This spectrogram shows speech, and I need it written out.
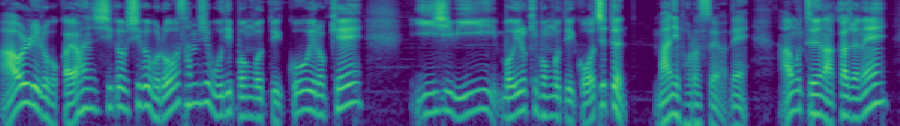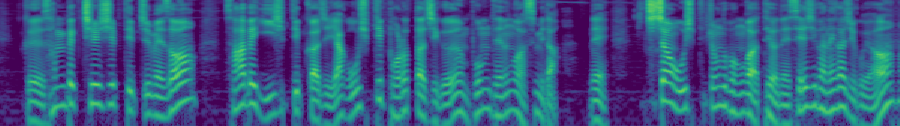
아울리로 볼까요? 한 시급 시급으로 35딥 번 것도 있고 이렇게 22 뭐 이렇게 번 것도 있고 어쨌든 많이 벌었어요. 네. 아무튼 아까 전에 그 370딥쯤에서 420딥까지 약 50딥 벌었다 지금 보면 되는 것 같습니다. 네, 진짜 한 50딥 정도 번 것 같아요. 네, 3시간 해가지고요.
